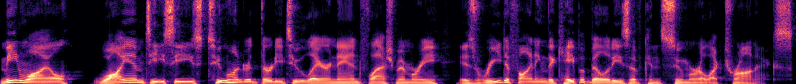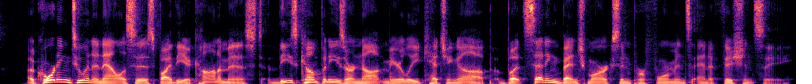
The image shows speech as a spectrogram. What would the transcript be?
Meanwhile, YMTC's 232-layer NAND flash memory is redefining the capabilities of consumer electronics. According to an analysis by The Economist, these companies are not merely catching up, but setting benchmarks in performance and efficiency.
